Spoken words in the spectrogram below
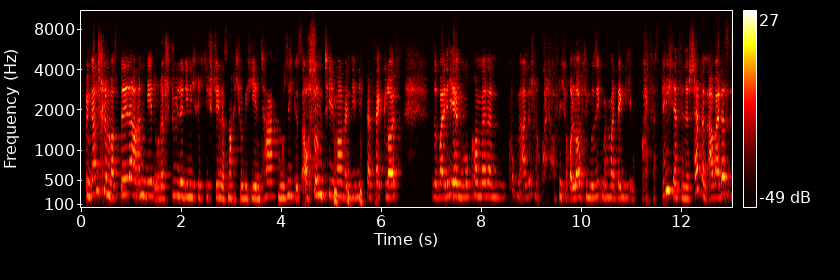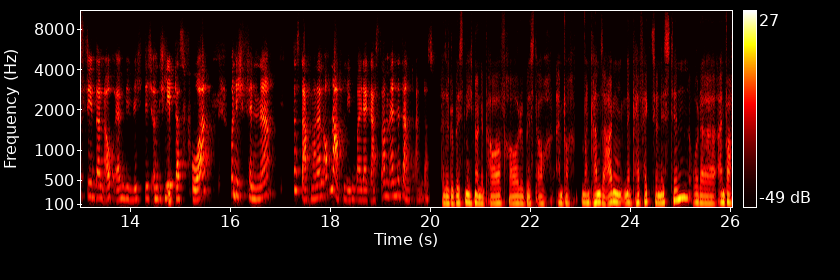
ich bin ganz schlimm, was Bilder angeht oder Stühle, die nicht richtig stehen. Das mache ich wirklich jeden Tag. Musik ist auch so ein Thema, wenn die nicht perfekt läuft sobald ich irgendwo komme, dann gucken alle schon, oh Gott, hoffentlich läuft die Musik. Manchmal denke ich, oh Gott, was bin ich denn für eine Chefin? Aber das ist denen dann auch irgendwie wichtig und ich lebe das vor. Und ich finde, das darf man dann auch nachleben, weil der Gast am Ende dankt einem das. Also du bist nicht nur eine Powerfrau, du bist auch einfach, man kann sagen, eine Perfektionistin oder einfach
